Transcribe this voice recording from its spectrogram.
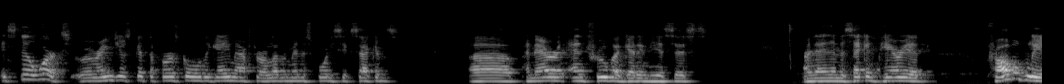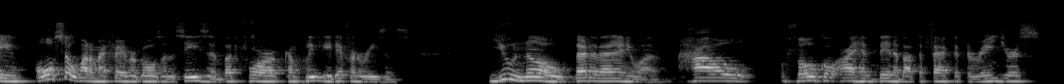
it still works. Rangers get the first goal of the game after 11 minutes 46 seconds uh, Panarin and Trouba getting the assists. And then in the second period, probably also one of my favorite goals of the season, but for completely different reasons. You know better than anyone how vocal I have been about the fact that the Rangers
